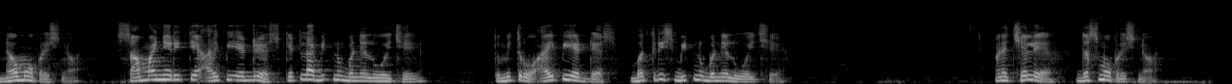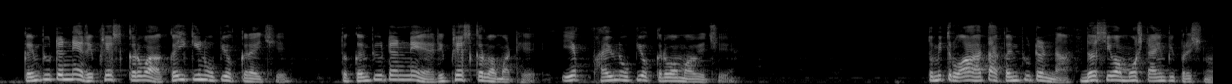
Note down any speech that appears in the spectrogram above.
નવમો પ્રશ્ન, સામાન્ય રીતે આઈપી એડ્રેસ કેટલા બીટનું બનેલું હોય છે? તો મિત્રો આઈપી એડ્રેસ બત્રીસ બીટનું બનેલું હોય છે. અને છેલ્લે દસમો પ્રશ્ન, કમ્પ્યુટરને રિફ્રેશ કરવા કઈ કીનો ઉપયોગ કરાય છે? તો કમ્પ્યુટરને રિફ્રેશ કરવા માટે એફ ફાઇવનો ઉપયોગ કરવામાં આવે છે. તો મિત્રો આ હતા કમ્પ્યુટરના દસ એવા મોસ્ટ આઈએમપી પ્રશ્નો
